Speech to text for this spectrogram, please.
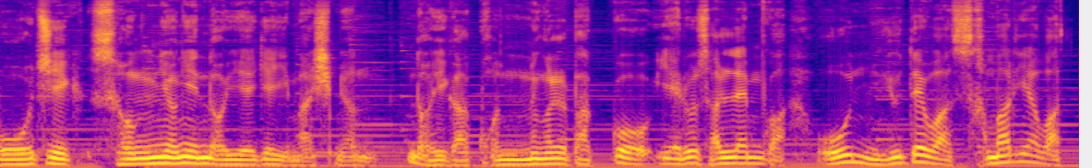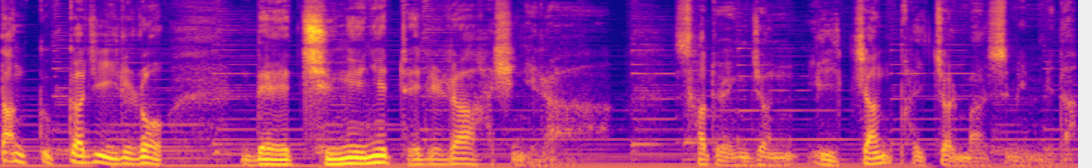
오직 성령이 너희에게 임하시면 너희가 권능을 받고 예루살렘과 온 유대와 사마리아와 땅 끝까지 이르러 내 증인이 되리라 하시니라. 사도행전 1장 8절 말씀입니다.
